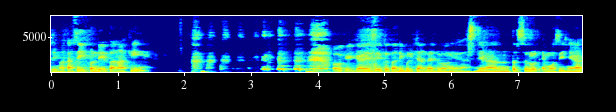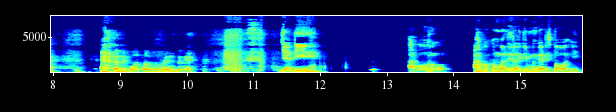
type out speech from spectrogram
terima kasih pendeta Naki Oke guys, itu tadi bercanda doang ya. Jangan tersulut emosinya. tadi potong Jadi aku aku kembali lagi menggarisbawahi.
